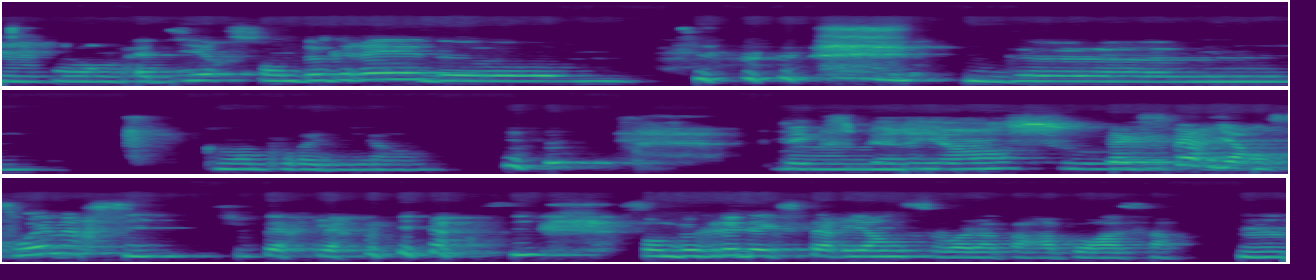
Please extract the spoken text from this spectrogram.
Mm. on va dire son degré de, de euh, comment on pourrait dire? D'expérience ou d'expérience ouais merci super clair merci son degré d'expérience voilà par rapport à ça mm.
